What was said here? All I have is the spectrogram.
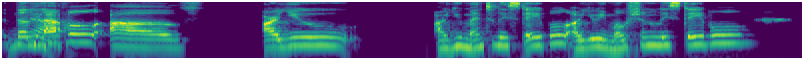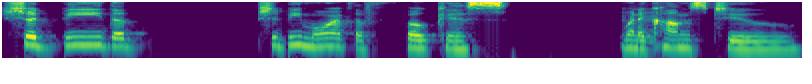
the Yeah. level of are you are you mentally stable? Are you emotionally stable? Should be the should be more of the focus when it Mhm. comes to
